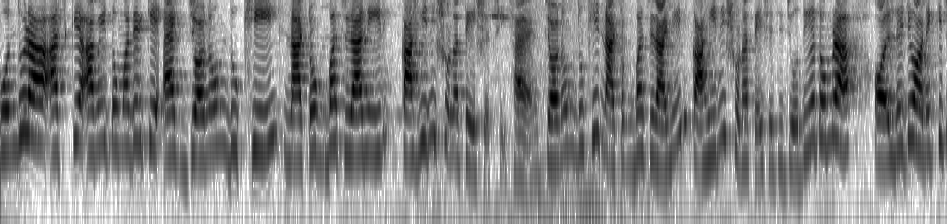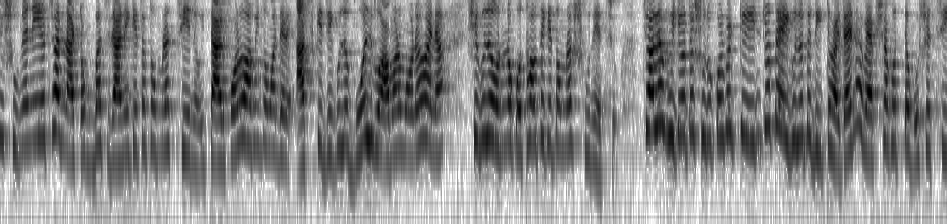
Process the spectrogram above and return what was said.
বন্ধুরা, আজকে আমি তোমাদেরকে এক জনম দুঃখী নাটকবাজ রানীর কাহিনী শোনাতে এসেছি। হ্যাঁ জনম দুঃখী নাটকবাজ রানীর কাহিনী শোনাতে এসেছি। যদিও তোমরা অলরেডি অনেক কিছু শুনে নিয়েছ আর নাটকবাজ রানীকে তো তোমরা চেনোই, তারপরেও আমি তোমাদের আজকে যেগুলো বলব, আমার মনে হয় না সেগুলো অন্য কোথাও থেকে তোমরা শুনেছো। চলো ভিডিও তো শুরু করব। একটু ইন্ট্রো তো এইগুলো তো দিতে হয়, তাই না? ব্যবসা করতে বসেছি,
